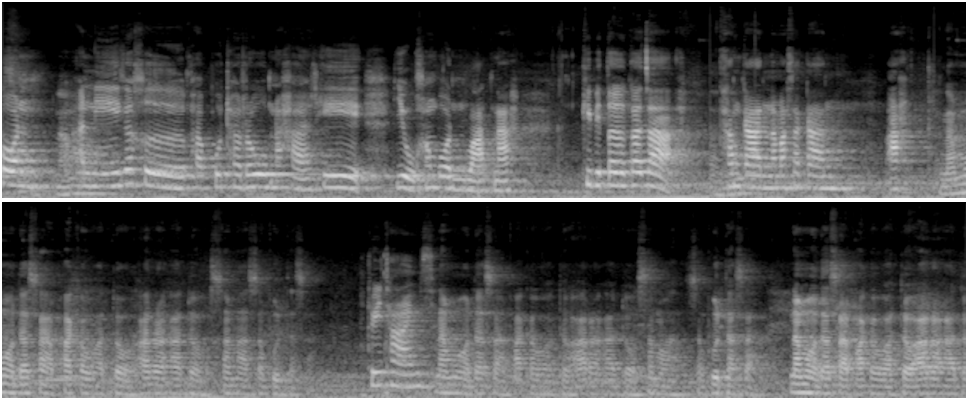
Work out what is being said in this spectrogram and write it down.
คน อันนี้ก็คือพระพุทธรูปนะคะที่อยู่ข้างบนวัดนะ พี่ปีเตอร์ก็จะทำการนมัสการอะนะโมตัสสะภะคะวะโตอะระหะโตสัมมาสัมพุทธัสสะ three times นะโมตัสสะภะคะวะโตอะระหะโตสัมมาสัมพุทธัสสะนะโมตัสสะภะคะวะโตอะระหะโต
